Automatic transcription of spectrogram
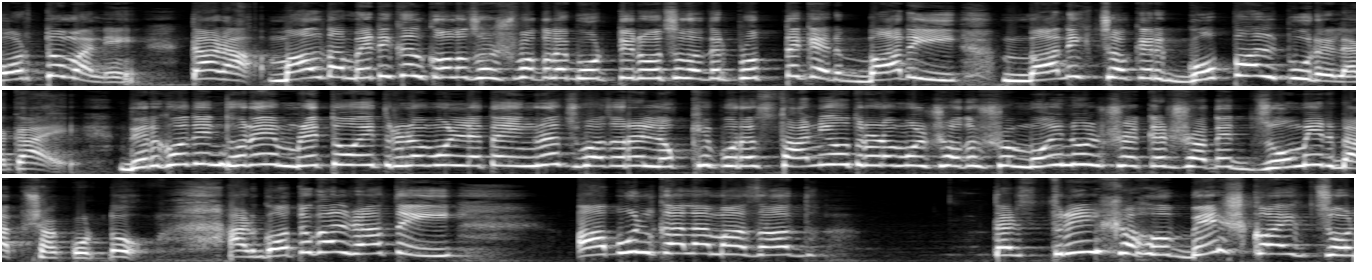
বর্তমানে তারা মালদা মেডিকেল কলেজ হাসপাতালে ভর্তি রয়েছে তাদের প্রত্যেকের বাড়ি মানিকচকের গোপালপুর এলাকায়। দীর্ঘদিন ধরে মৃত ওই তৃণমূল নেতা ইংরেজ বাজারের লক্ষ্মীপুরের স্থানীয় তৃণমূল সদস্য মইনুল শেখের সাথে জমির ব্যবসা করত। আর গতকাল রাতেই আবুল কালাম আজাদ তার স্ত্রী সহ বেশ কয়েকজন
